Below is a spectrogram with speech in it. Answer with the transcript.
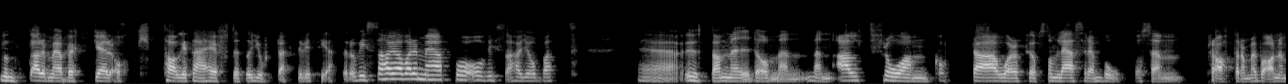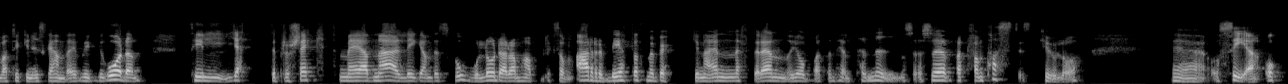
buntar med böcker och tagit det här häftet och gjort aktiviteter. Och vissa har jag varit med på och vissa har jobbat eh, utan mig då, men, men allt från korta workshops, de läser en bok och sen pratar de med barnen, vad tycker ni ska hända i bygdegården? Till jätteprojekt med närliggande skolor där de har liksom arbetat med böckerna en efter en och jobbat en hel termin. Och så, så det har varit fantastiskt kul att, eh, att se. Och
